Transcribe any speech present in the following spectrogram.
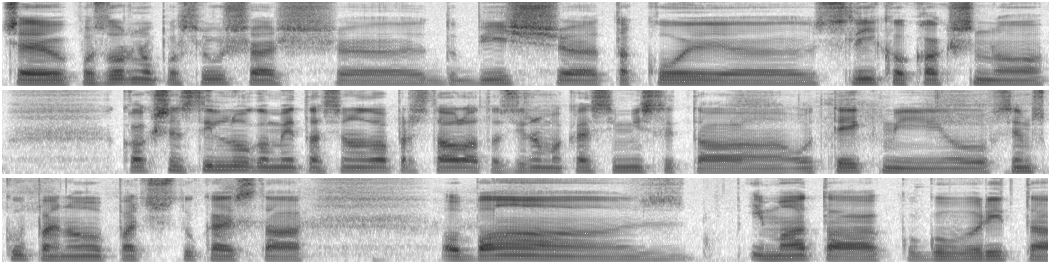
če jo pozorno poslušaš, eh, dobiš eh, takoj sliko, kakšno. Kakšen stil nogometa si ona dva predstavljata, oziroma kaj si mislita o tekmi, o vsem skupaj. No, pač tukaj sta oba, imata, ko govorita,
